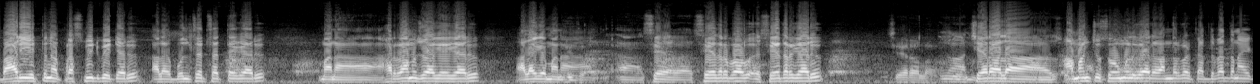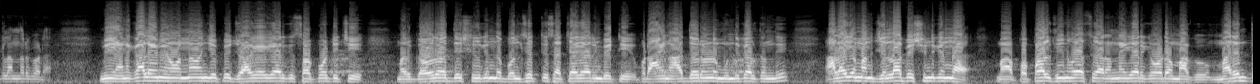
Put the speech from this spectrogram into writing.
భారీ ఎత్తున ప్రెస్ మీట్ పెట్టారు. అలాగే బొలిశెట్టి సత్య గారు మన హర్రామ జోగయ్య గారు అలాగే మన ఆ, సే- సేదర్ బాబు సేదర్ గారు చీరాల. చీరాల అమంచు సోములు గారు అందరూ కూడా పెద్ద పెద్ద నాయకులందరూ కూడా మీ వెనకాలే మేము ఉన్నామని చెప్పి జోగయ్య గారికి సపోర్ట్ ఇచ్చి మరి గౌరవ అధ్యక్షుల కింద బొలిసెత్తి సత్య గారిని పెట్టి ఇప్పుడు ఆయన ఆధ్వర్యంలో ముందుకెళ్తుంది. అలాగే మన జిల్లా పేషెంట్ కింద మా పప్పాల శ్రీనివాస్ గారు అన్నయ్య గారికి కూడా మాకు మరింత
